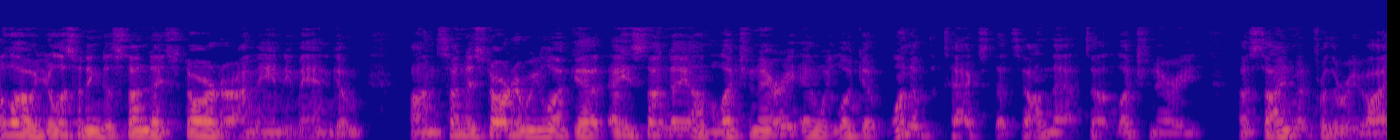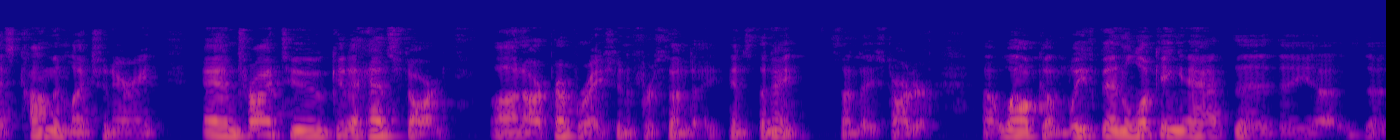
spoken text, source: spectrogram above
Hello, you're listening to Sunday Starter. I'm Andy Mangum. On Sunday Starter, we look at a Sunday on lectionary, and we look at one of the texts that's on that uh, lectionary assignment for the Revised Common Lectionary, and try to get a head start on our preparation for Sunday. Hence the name, Sunday Starter. Uh, welcome. We've been looking at the the, uh, the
